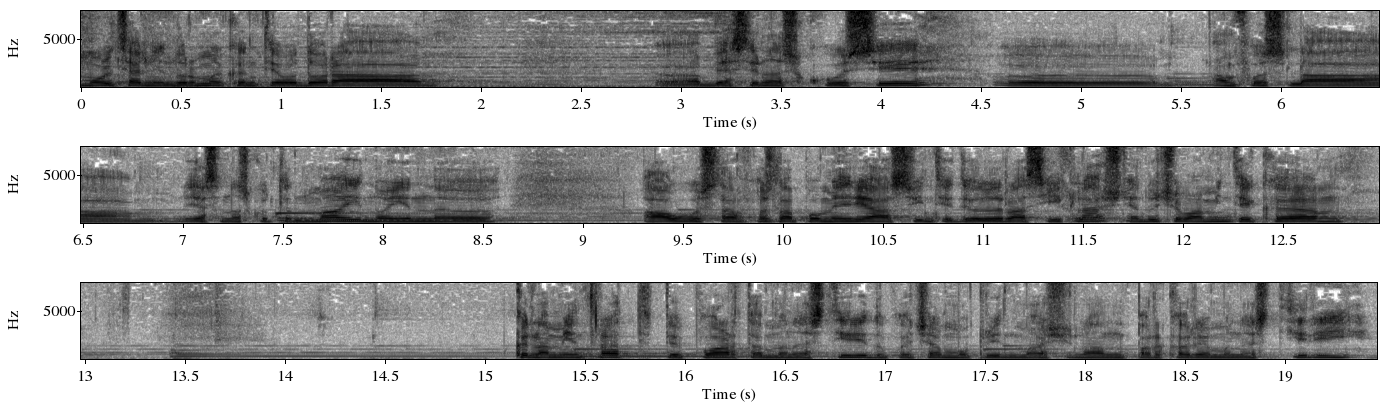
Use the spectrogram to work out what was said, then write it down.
mulți ani în urmă, când Teodora uh, abia se născuse. Uh, am fost la... Ea s-a născut în mai, noi în august am fost la pomeria Sfintei Teodora la Sihla și ne aducem aminte că când am intrat pe poarta mănăstirii, după ce am oprit mașina în parcarea mănăstirii,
